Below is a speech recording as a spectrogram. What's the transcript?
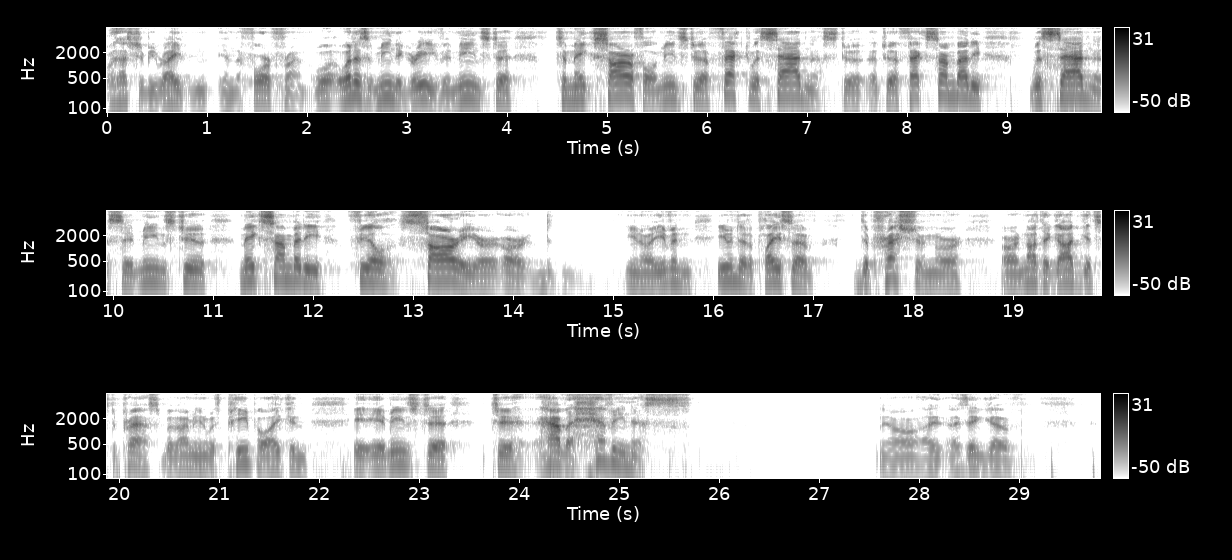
Well, that should be right in, in the forefront. What does it mean to grieve? It means to, to make sorrowful. It means to affect with sadness, to, uh, to affect somebody with sadness. It means to make somebody feel sorry or, or you know, even, even to the place of depression or, or not that God gets depressed, but I mean, with people, I can, it, it means to, to have a heaviness. You know, I, I think of,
